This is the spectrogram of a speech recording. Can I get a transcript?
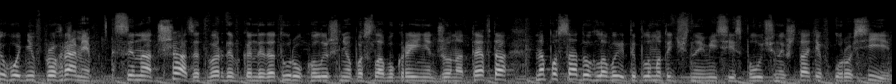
Сьогодні в програмі Сенат США затвердив кандидатуру колишнього посла в Україні Джона Тефта на посаду глави дипломатичної місії Сполучених Штатів у Росії.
